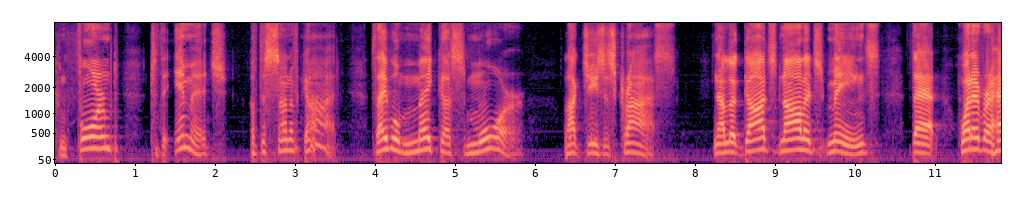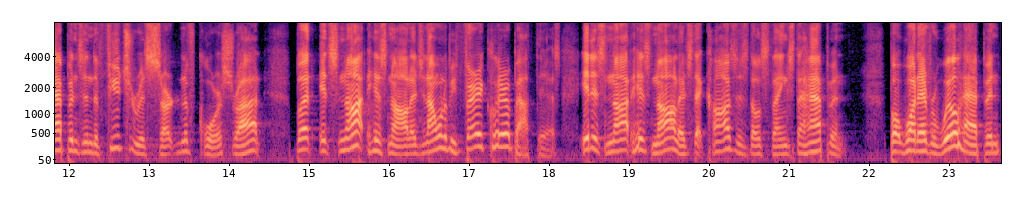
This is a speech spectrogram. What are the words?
conformed to the image of the Son of God. They will make us more like Jesus Christ. Now, look, God's knowledge means that whatever happens in the future is certain, of course, right? But it's not his knowledge, and I want to be very clear about this. It is not his knowledge that causes those things to happen. But whatever will happen,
